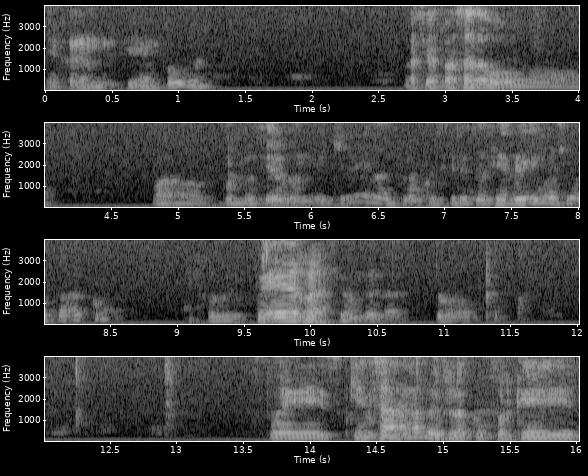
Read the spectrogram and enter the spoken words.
Viajar en el tiempo, güey. ¿Hacia el pasado o donde Hacia sea? donde quieras, loco. Si quieres hacia arriba, hacia abajo, Hijo de perra. hacia donde la toque. Pues quién sabe, flaco, porque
